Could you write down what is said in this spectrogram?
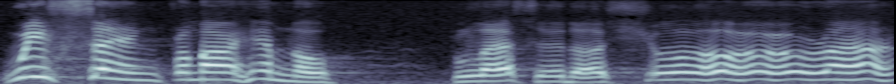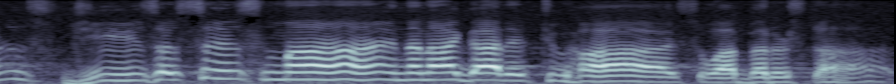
We sing from our hymnal, Blessed assurance, Jesus is mine, and I got it too high, so I better stop.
